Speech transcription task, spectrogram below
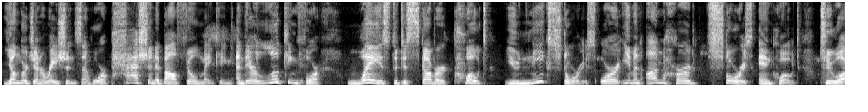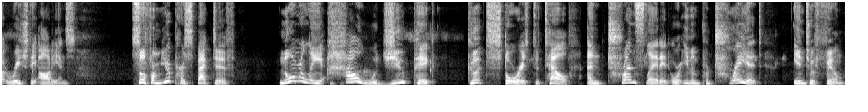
younger generations who are passionate about filmmaking, and they're looking for ways to discover quote unique stories or even unheard stories, end quote, to uh, reach the audience. So, from your perspective, normally, how would you pick good stories to tell and translate it or even portray it into film?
